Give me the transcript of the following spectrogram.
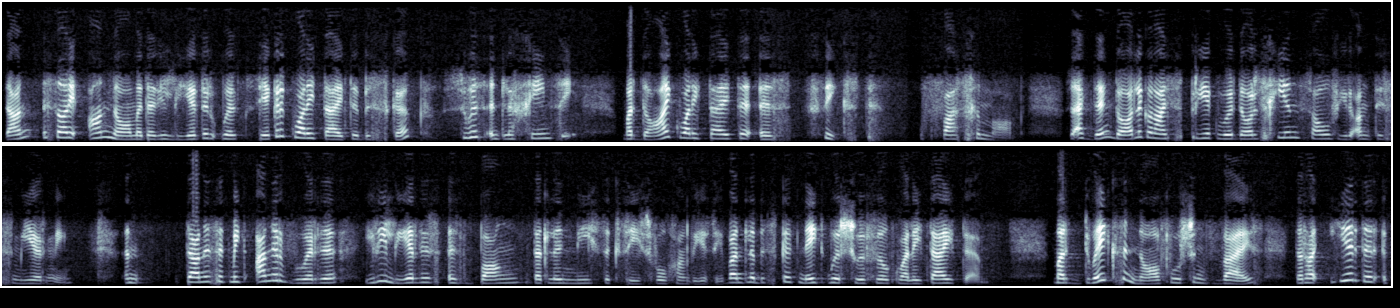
dan is daar die aanname dat die leerder ook sekere kwaliteite beskik, soos intelligensie, maar daai kwaliteite is fixed of vasgemaak. So ek dink dadelik aan daai spreekwoord, daar is geen salf hier aan te smeer nie. En dan is dit met ander woorde, hierdie leerders is bang dat hulle nie suksesvol gaan wees nie, want hulle beskik net oor soveel kwaliteite. Maar Dweck se navorsing wys dat daar eerder 'n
